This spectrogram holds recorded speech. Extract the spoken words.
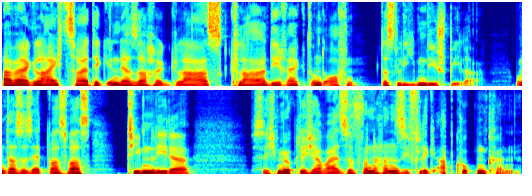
aber gleichzeitig in der Sache glasklar, direkt und offen. Das lieben die Spieler. Und das ist etwas, was Teamleader sich möglicherweise von Hansi Flick abgucken können.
